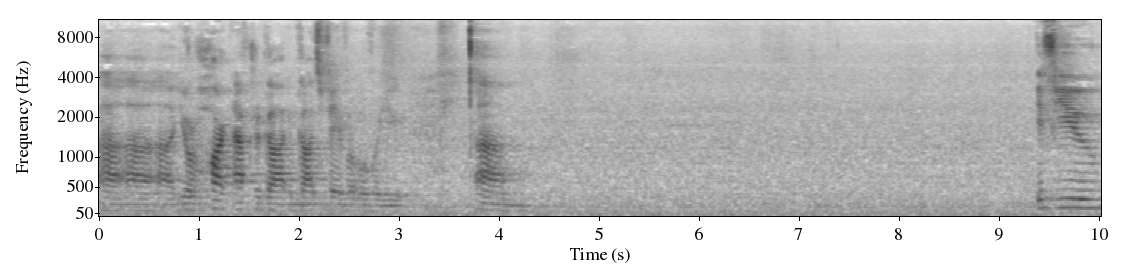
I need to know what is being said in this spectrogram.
uh, uh, uh, your heart after God and God's favor over you. Um, if you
